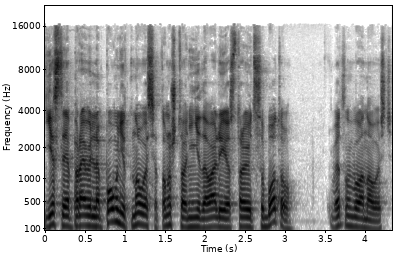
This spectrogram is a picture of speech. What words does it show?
Если я правильно помню, новость о том, что они не давали ее строить в субботу. В этом была новость.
